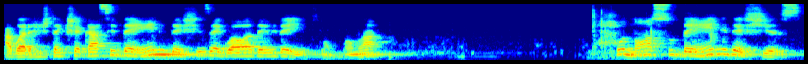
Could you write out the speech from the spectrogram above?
Agora, a gente tem que checar se dn dx é igual a dm dy. Vamos lá? O nosso dn dx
